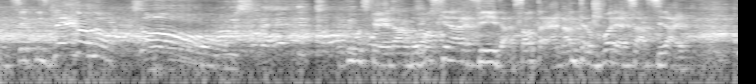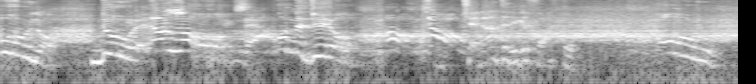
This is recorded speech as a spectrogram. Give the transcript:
Attenzione qui Slegon! Didn't go. Primo schiena Non Dante. può schienare è finita, stavolta Dante non può rialzarsi, dai! Uno! Due! Oh no! Oh mio Dio! Oh no. Cioè Dante di che fatto? Oh!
